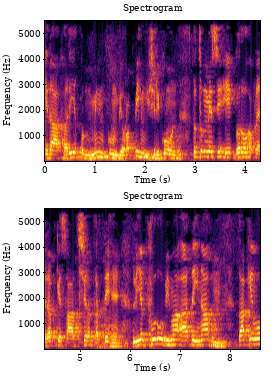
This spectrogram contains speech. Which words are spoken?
ادا فریق منکم بربہم یشرکون، تو تم میں سے ایک گروہ اپنے رب کے ساتھ شرک کرتے ہیں۔ لیکفروا بما آتیناہم، تاکہ وہ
